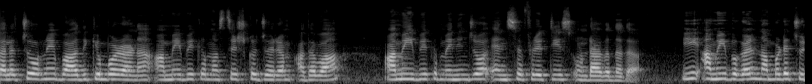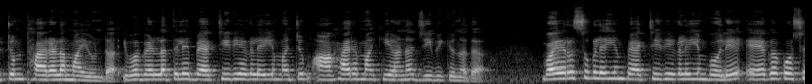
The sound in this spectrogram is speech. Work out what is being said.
തലച്ചോറിനെ ബാധിക്കുമ്പോഴാണ് അമീബിക് മസ്തിഷ്ക ജ്വരം അഥവാ അമീബിക് മെനിഞ്ചോ എൻസെഫലിറ്റീസ് ഉണ്ടാകുന്നത്. ഈ അമീബകൾ നമ്മുടെ ചുറ്റും ധാരാളമായുണ്ട്. ഇവ വെള്ളത്തിലെ ബാക്ടീരിയകളെയും മറ്റും ആഹാരമാക്കിയാണ് ജീവിക്കുന്നത്. വൈറസുകളെയും ബാക്ടീരിയകളെയും പോലെ ഏകകോശ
